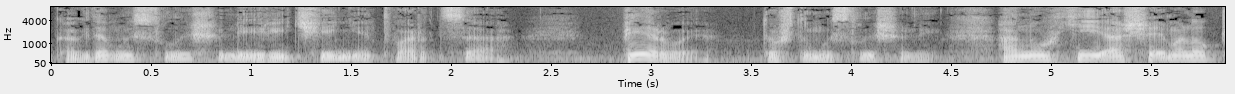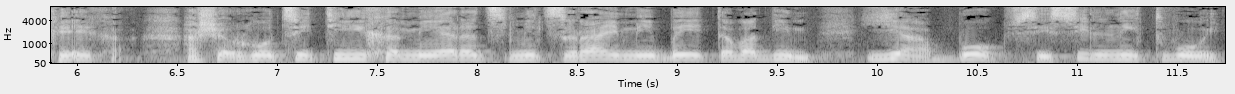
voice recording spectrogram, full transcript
когда мы слышали речение Творца, первое, то, что мы слышали. Анухи Ашем Алокеха, Ашер Гоцитиха Мерец Мицрай Мибейта Вадим. Я, Бог всесильный твой,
